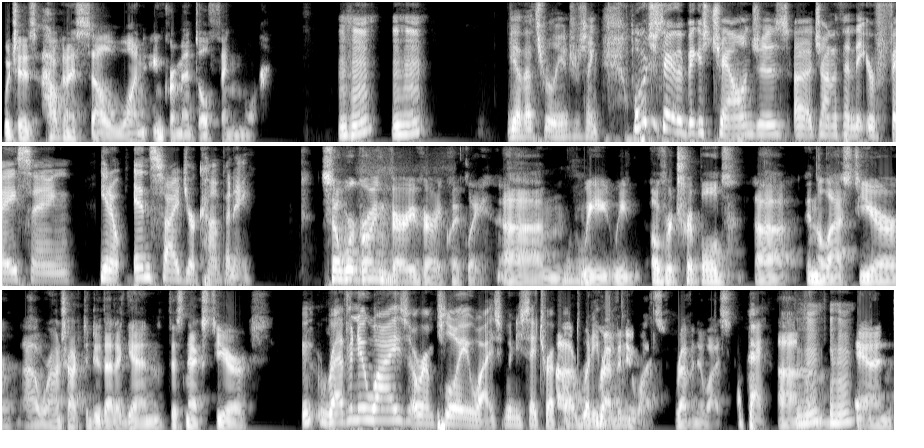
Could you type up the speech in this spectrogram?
which is how can I sell one incremental thing more? Hmm. Hmm. Yeah, that's really interesting. What would you say are the biggest challenges, uh, Jonathan, that you're facing? You know, inside your company. So we're growing very, very quickly. Um, mm-hmm. We we over tripled uh, in the last year. Uh, we're on track to do that again this next year revenue wise or employee wise when you say triple uh, what do you revenue mean? wise revenue wise okay um, mm-hmm, mm-hmm. and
